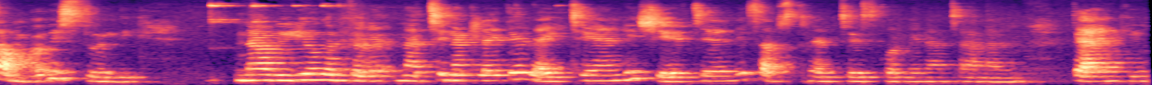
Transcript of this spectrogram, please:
సంభవిస్తుంది. నా వీడియో కనుక నచ్చినట్లయితే లైక్ చేయండి షేర్ చేయండి సబ్స్క్రైబ్ చేసుకోండి నా ఛానల్ థ్యాంక్ యూ.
